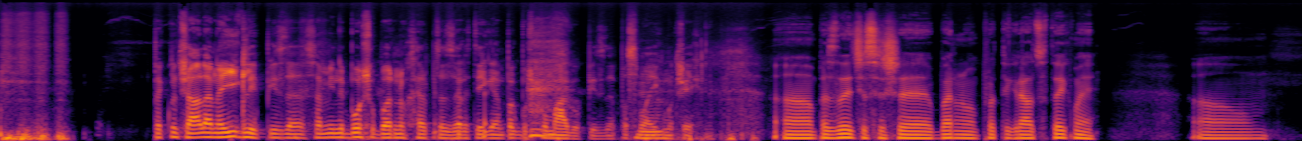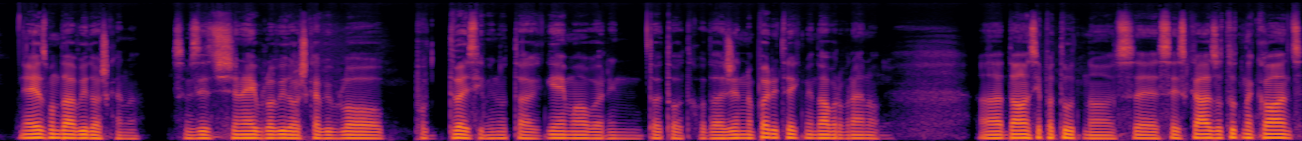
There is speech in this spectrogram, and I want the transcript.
Pa končala na igli, pizda, sami ne boš obrnil hrbta zaradi tega, ampak boš pomagal, pizda, po svojih Mhm. močeh. ne. Uh, pa zdaj, če se še obrnemo proti igralcu tekme. Um, ja, jaz bom dal vidoška. No. Se mi zdi, če ne bi bilo vidoška, bi bilo po 20 minutah game over in to je to. Tako da že na prvi tekmi je dobro branil. Uh, danes je pa tudi, no, se, se je izkazal tudi na koncu.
